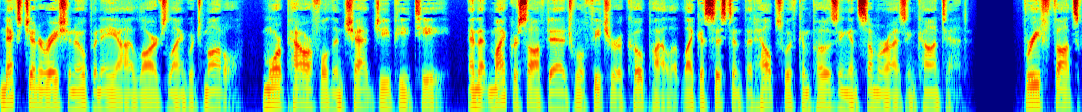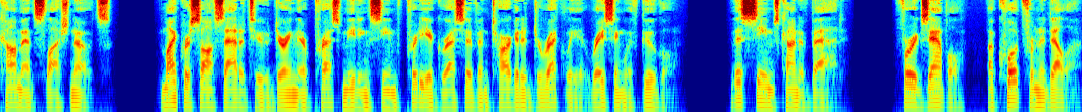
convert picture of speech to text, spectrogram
next generation OpenAI large language model, more powerful than ChatGPT, and that Microsoft Edge will feature a copilot like assistant that helps with composing and summarizing content. Brief thoughts, comments, slash notes. Microsoft's attitude during their press meeting seemed pretty aggressive and targeted directly at racing with Google. This seems kind of bad. For example, a quote from Nadella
